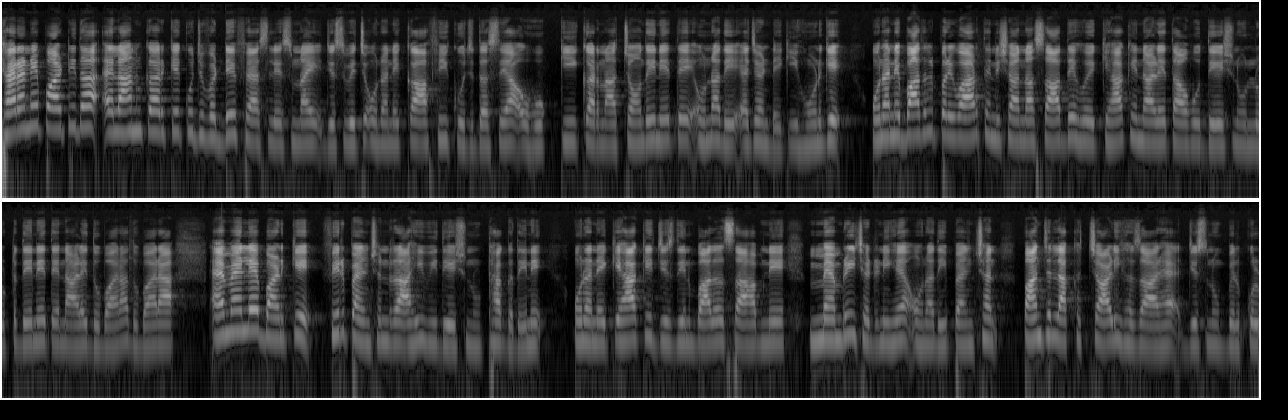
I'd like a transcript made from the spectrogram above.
ਖੈਰਾ ਨੇ ਪਾਰਟੀ ਦਾ ਐਲਾਨ ਕਰਕੇ ਕੁਝ ਵੱਡੇ ਫੈਸਲੇ ਸੁਣਾਏ, ਜਿਸ ਵਿੱਚ ਉਹਨਾਂ ਨੇ ਕਾਫੀ ਕੁਝ ਦੱਸਿਆ, ਉਹ ਕੀ ਕਰਨਾ ਚਾਹੁੰਦੇ ਨੇ ਤੇ ਉਹਨਾਂ ਦੇ ਏਜੰਡੇ ਕੀ ਹੋਣਗੇ। ਉਹਨਾਂ ਨੇ ਬਾਦਲ ਪਰਿਵਾਰ ਤੇ ਨਿਸ਼ਾਨਾ ਸਾਧਦੇ ਹੋਏ ਕਿਹਾ ਕਿ ਨਾਲੇ ਤਾਂ ਉਹ ਦੇਸ਼ ਨੂੰ ਲੁੱਟਦੇ ਨੇ ਤੇ ਨਾਲੇ ਦੁਬਾਰਾ ਦੁਬਾਰਾ ਐਮਐਲਏ ਬਣ ਕੇ ਫਿਰ ਪੈਨਸ਼ਨ ਰਾਹੀਂ ਵੀ ਦੇਸ਼ ਨੂੰ ਠੱਗਦੇ ਨੇ। ਉਹਨਾਂ ਨੇ ਕਿਹਾ ਕਿ ਜਿਸ ਦਿਨ ਬਾਦਲ ਸਾਹਿਬ ਨੇ ਮੈਮਰੀ ਛੱਡਣੀ ਹੈ, ਉਹਨਾਂ ਦੀ ਪੈਨਸ਼ਨ 5 ਲੱਖ 40 ਹਜ਼ਾਰ ਹੈ, ਜਿਸ ਨੂੰ ਬਿਲਕੁਲ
